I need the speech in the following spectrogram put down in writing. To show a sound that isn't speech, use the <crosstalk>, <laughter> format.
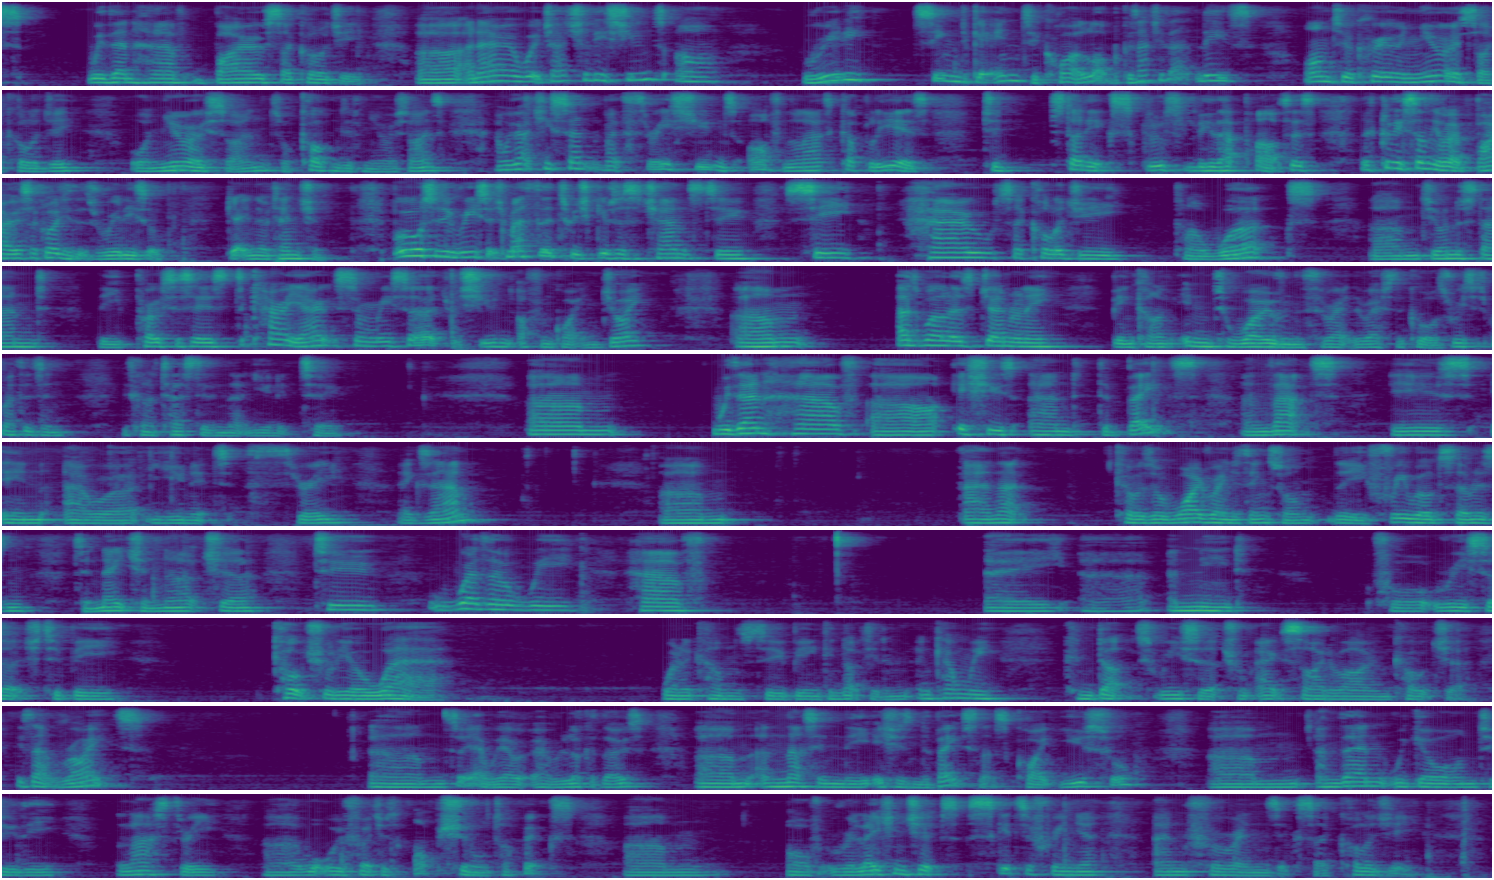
we then have biopsychology, uh, an area which actually students are really seem to get into quite a lot because actually that leads on to a career in neuropsychology or neuroscience or cognitive neuroscience and we've actually sent about three students off in the last couple of years to study exclusively <laughs> that part. So there's, there's clearly something about biopsychology that's really sort of getting their attention. But we also do research methods which gives us a chance to see how psychology kind of works, um, to understand the processes, to carry out some research which students often quite enjoy, um, as well as generally being kind of interwoven throughout the rest of the course. Research methods in, is kind of tested in that unit too. Um, we then have our issues and debates, and that is in our Unit 3 exam. Um, and that covers a wide range of things from the free will determinism to nature nurture to whether we have a, uh, a need for research to be culturally aware when it comes to being conducted? And, and can we conduct research from outside of our own culture? Is that right? Um, so yeah we have, have, a look at those. Um, and that's in the issues and debates that's quite useful. Um, and then we go on to the last three uh, what we refer to as optional topics um, of relationships, schizophrenia, and forensic psychology,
